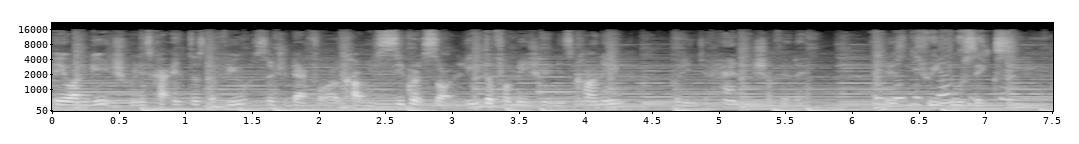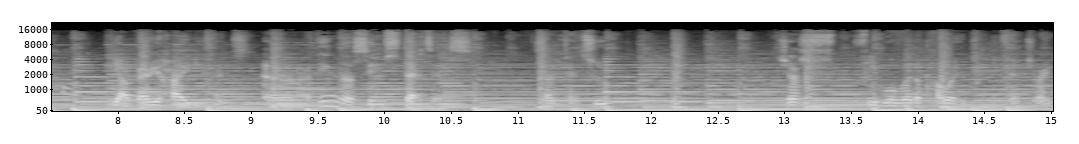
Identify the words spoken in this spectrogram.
Pay 1 gauge, when this card enters the field, search your deck for a card with Secret Sword, Lethal Formation in its card name, put it into your hand, and shuffle your deck. And It's the 3 2 defense is 6. Yeah, very high defense. Uh, I think the same stats as Zantetsu. Just flip over the power and defense, right?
